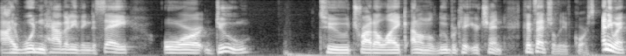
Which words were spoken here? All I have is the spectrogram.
I wouldn't have anything to say or do to try to like I don't know lubricate your chin consensually, of course. Anyway,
